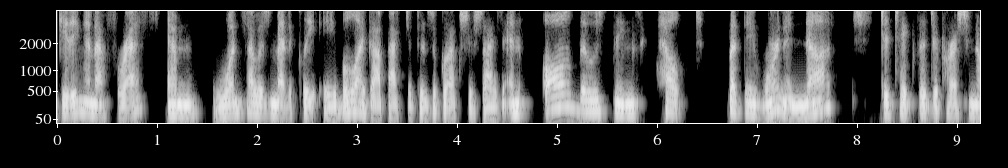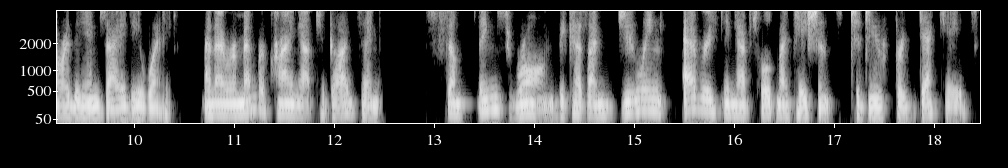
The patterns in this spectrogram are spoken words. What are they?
getting enough rest. And once I was medically able, I got back to physical exercise. And all those things helped, but they weren't enough to take the depression or the anxiety away. And I remember crying out to God saying, something's wrong because I'm doing everything I've told my patients to do for decades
